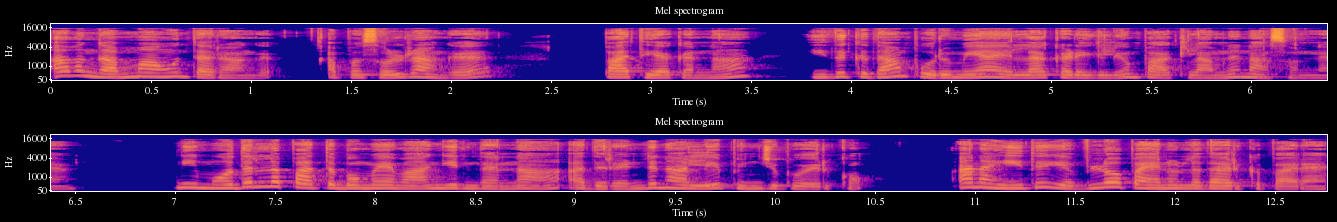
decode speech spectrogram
அவங்க அம்மாவும் தராங்க. அப்போ சொல்கிறாங்க பாத்தியா கண்ணா இதுக்கு தான் பொறுமையாக எல்லா கடைகளையும் பார்க்கலாம்னு நான் சொன்னேன். நீ முதல்ல பார்த்த பொம்மையை வாங்கியிருந்தேன்னா அது ரெண்டு நாள்லயே பிஞ்சு போயிருக்கும். ஆனால் இது எவ்வளோ பயனுள்ளதாக இருக்கு பாரு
